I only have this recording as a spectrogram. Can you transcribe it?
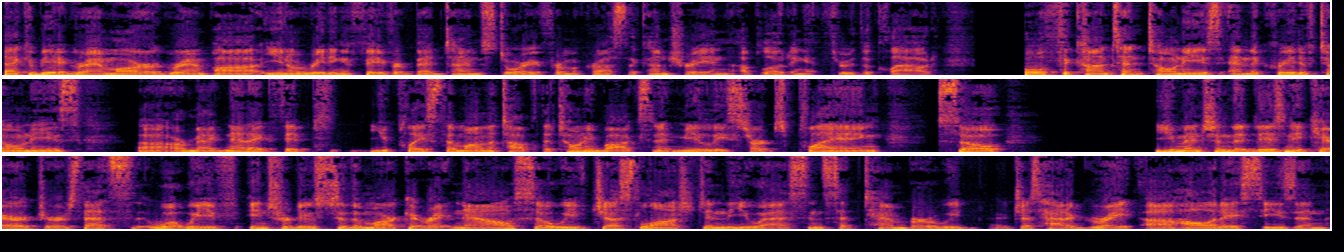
That could be a grandma or a grandpa, you know, reading a favorite bedtime story from across the country and uploading it through the cloud. Both the content Tonies and the creative Tonies uh, are magnetic. They you place them on the top of the Toniebox and it immediately starts playing. So you mentioned the Disney characters. That's what we've introduced to the market right now. So we've just launched in the US in September. We just had a great uh, holiday season,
